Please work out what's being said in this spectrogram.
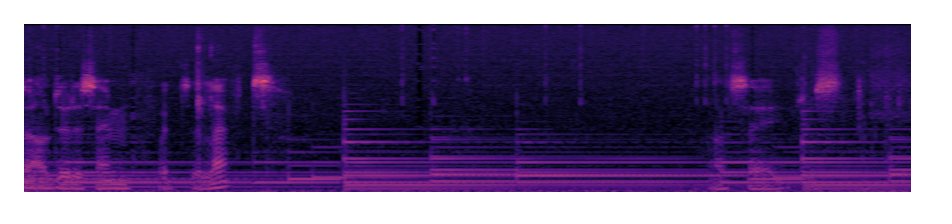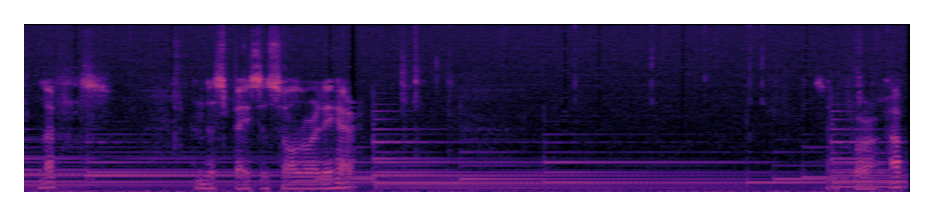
So I'll do the same with the left. I'll say just left and the space is already here. So for up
